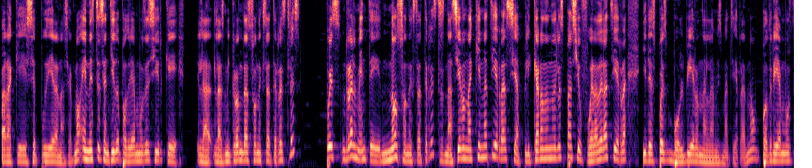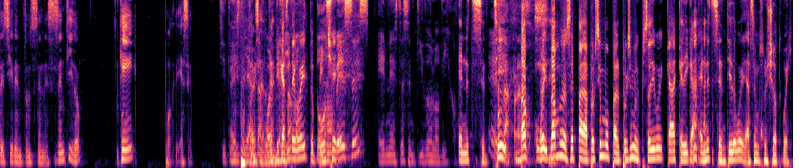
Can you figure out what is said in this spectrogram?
para que se pudieran hacer, ¿no? En este sentido podríamos decir que la- las microondas son extraterrestres. Pues realmente no son extraterrestres, nacieron aquí en la Tierra, se aplicaron en el espacio fuera de la Tierra y después volvieron a la misma Tierra, ¿no? Podríamos decir entonces en ese sentido que podría ser. Sí, Ahí te está, diste ya cuenta, ves, porque ¿te fijaste, dijo güey? Tu Dos pinche- veces en este sentido lo dijo. En este sentido. Sí, va- güey, Sí. vamos a hacer para el próximo, para el próximo episodio, güey. Cada que diga en este sentido, güey, hacemos un shot, güey.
